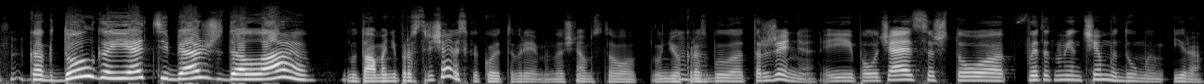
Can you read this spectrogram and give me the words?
как долго я тебя ждала, ну, там они провстречались какое-то время, начнем с того. У нее как раз было отторжение. И получается, что в этот момент чем мы думаем, Ира?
